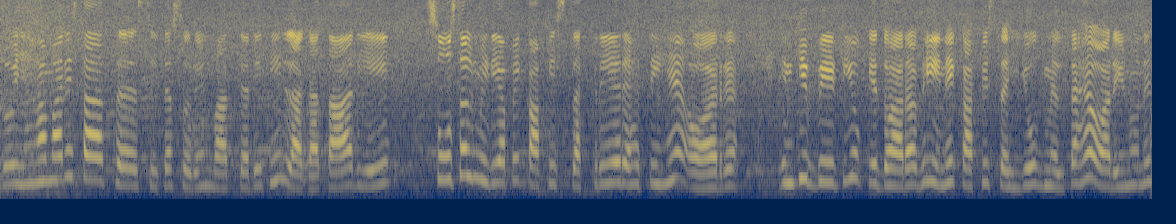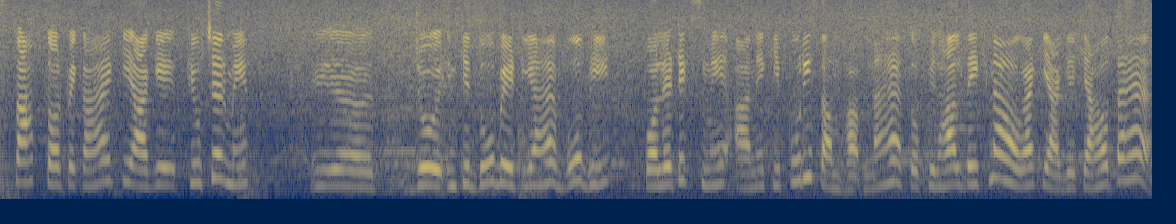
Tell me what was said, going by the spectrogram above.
तो यहाँ हमारे साथ सीता सोरेन बात कर रही थी। लगातार ये सोशल मीडिया पे काफ़ी सक्रिय रहती हैं और इनकी बेटियों के द्वारा भी इन्हें काफ़ी सहयोग मिलता है और इन्होंने साफ़ तौर पे कहा है कि आगे फ्यूचर में जो इनकी दो बेटियाँ हैं, वो भी पॉलिटिक्स में आने की पूरी संभावना है। तो फ़िलहाल देखना होगा कि आगे क्या होता है।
